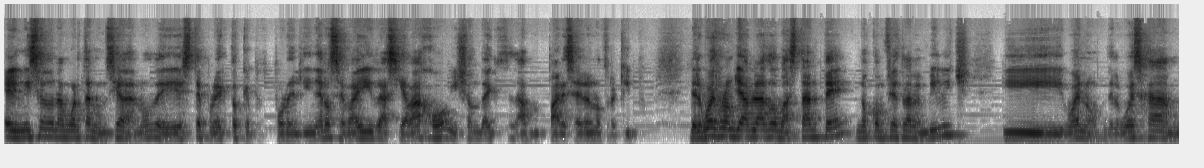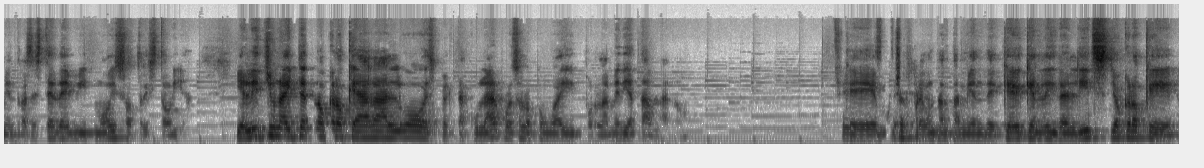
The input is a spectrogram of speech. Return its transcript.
el inicio de una muerte anunciada, ¿no? De este proyecto que pues, por el dinero se va a ir hacia abajo y Sean Dyke aparecerá en otro equipo. Del West Brom ya he hablado bastante, no confío en Slaven Village y bueno, del West Ham mientras esté David Moyes otra historia. Y el Leeds United no creo que haga algo espectacular, por eso lo pongo ahí por la media tabla, ¿no? Que este muchos preguntan también de qué, qué dirá el Leeds. Yo creo que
